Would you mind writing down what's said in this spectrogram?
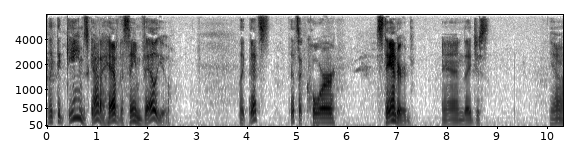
Like the game's got to have the same value. Like that's that's a core standard, and they just yeah,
